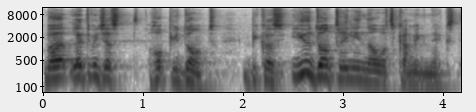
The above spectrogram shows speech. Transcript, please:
well, let me just hope you don't because you don't really know what's coming next.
